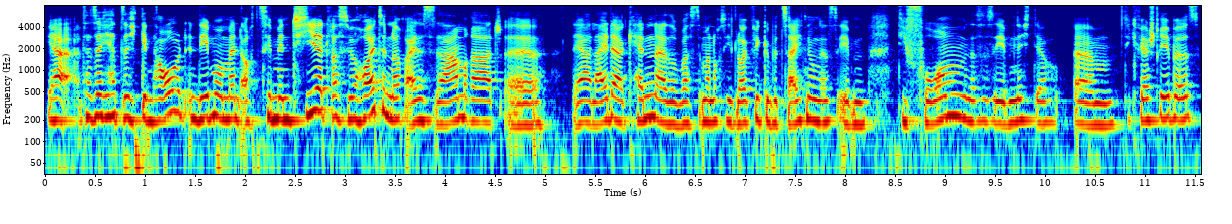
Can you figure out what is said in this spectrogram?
Ja, tatsächlich hat sich genau in dem Moment auch zementiert, was wir heute noch als Samenrad äh, ja, leider kennen, also was immer noch die läufige Bezeichnung ist, eben die Form, dass es eben nicht der, ähm, die Querstrebe ist.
